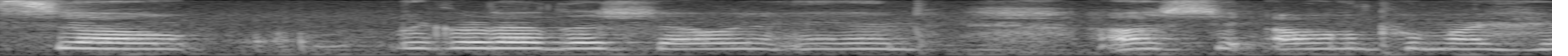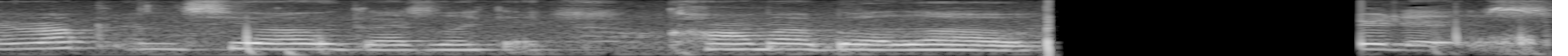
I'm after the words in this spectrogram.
So we got out of the shower and I'll see, I want to put my hair up and see how you guys like it. Comment below. Here it is.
